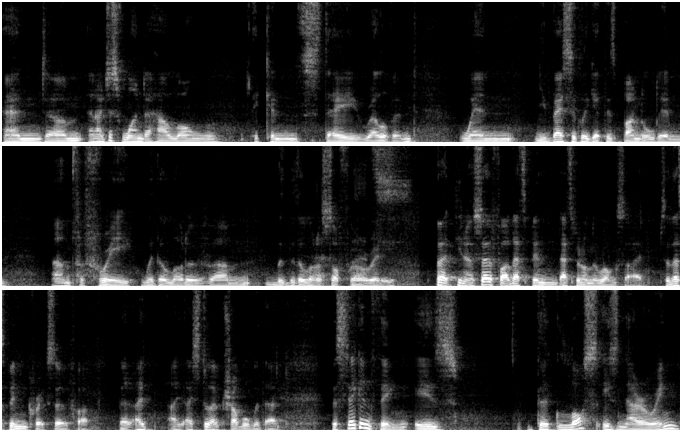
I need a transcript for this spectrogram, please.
and um, and I just wonder how long it can stay relevant when you basically get this bundled in um, for free with a lot of um, with, with a lot of software already. But you know, so far that's been that's been on the wrong side. So that's been incorrect so far. But I, I, I still have trouble with that. The second thing is the loss is narrowing,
